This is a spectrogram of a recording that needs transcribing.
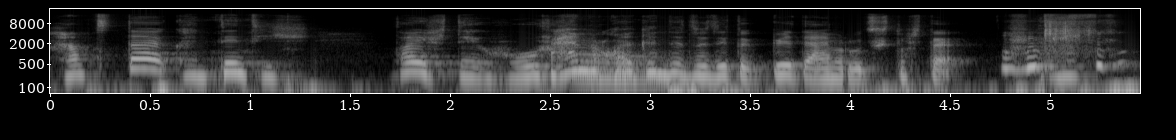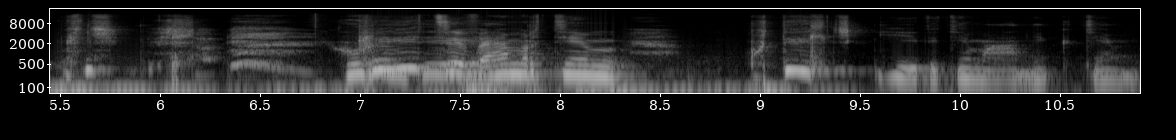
Хамтдаа контент хийх та ихтэй хөөр амар гоё контент үздэг. Би амар үзэх дуртай. Creative амар тийм бүтээлч хийдэг тийм аа нэг тийм.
